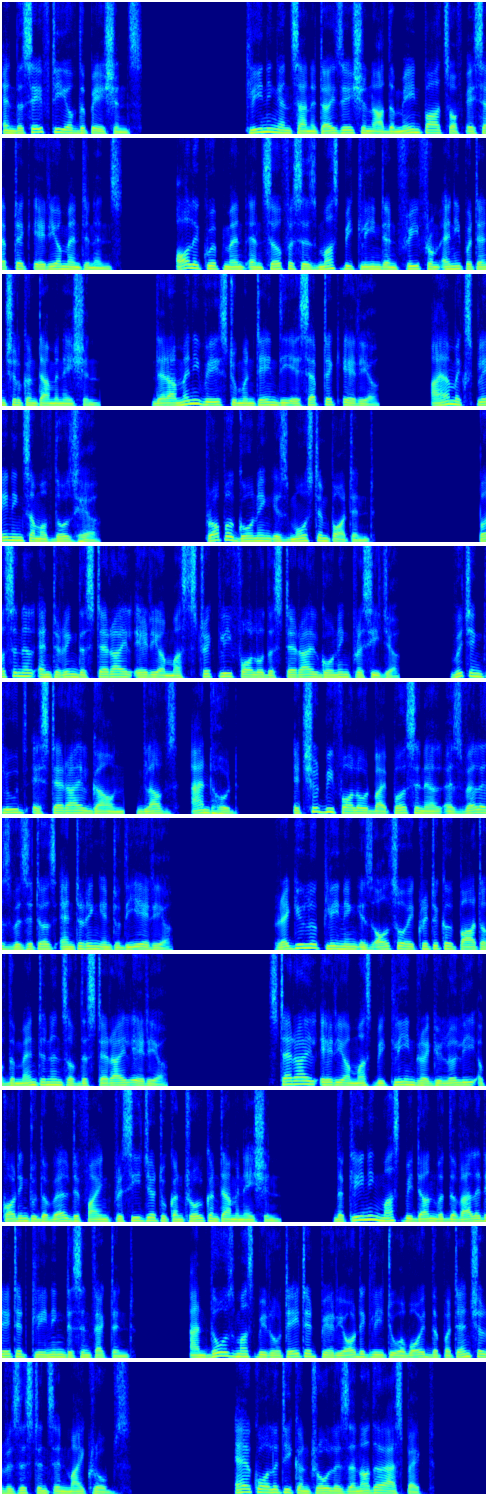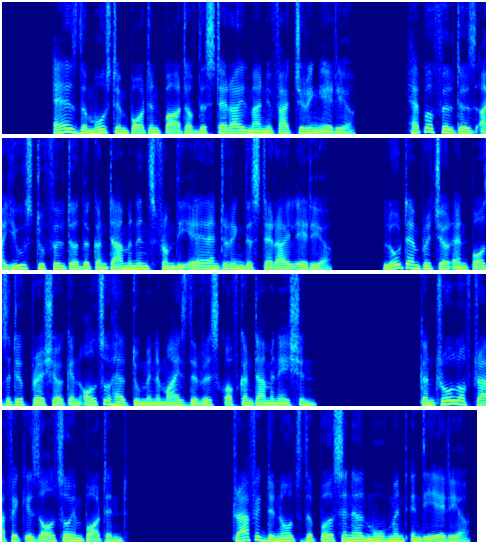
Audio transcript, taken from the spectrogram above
and the safety of the patients. Cleaning and sanitization are the main parts of aseptic area maintenance. All equipment and surfaces must be cleaned and free from any potential contamination. There are many ways to maintain the aseptic area. I am explaining some of those here. Proper gowning is most important. Personnel entering the sterile area must strictly follow the sterile gowning procedure, which includes a sterile gown, gloves, and hood. It should be followed by personnel as well as visitors entering into the area. Regular cleaning is also a critical part of the maintenance of the sterile area. Sterile area must be cleaned regularly according to the well-defined procedure to control contamination. The cleaning must be done with the validated cleaning disinfectant and those must be rotated periodically to avoid the potential resistance in microbes. Air quality control is another aspect. Air is the most important part of the sterile manufacturing area. HEPA filters are used to filter the contaminants from the air entering the sterile area. Low temperature and positive pressure can also help to minimize the risk of contamination. Control of traffic is also important. Traffic denotes the personnel movement in the area.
